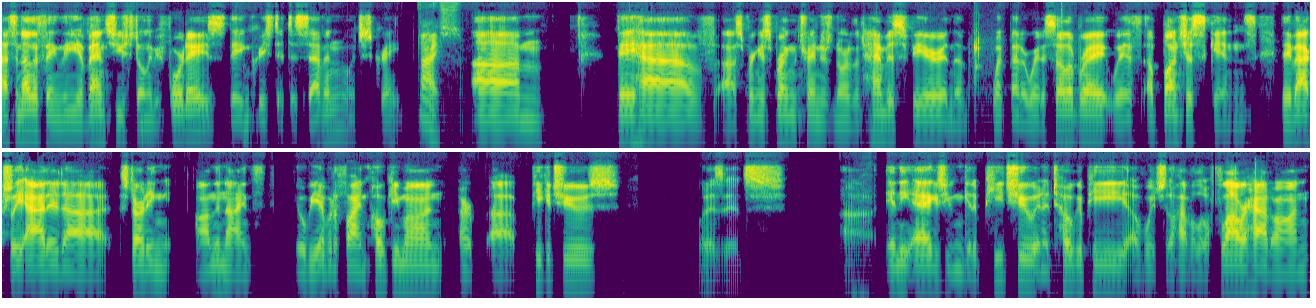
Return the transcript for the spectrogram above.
That's another thing. The events used to only be four days. They increased it to seven, which is great. nice. Um, they have uh, Spring is Spring, the Trainers Northern Hemisphere, and the What Better Way to Celebrate with a bunch of skins. They've actually added, uh, starting on the 9th, you'll be able to find Pokemon or uh, Pikachu's. What is it? Uh, in the eggs, you can get a Pichu and a Togepi, of which they'll have a little flower hat on.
